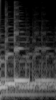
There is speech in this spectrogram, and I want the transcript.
you.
